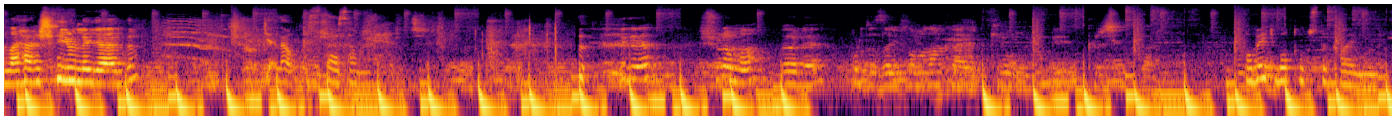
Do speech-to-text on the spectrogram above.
Kameramla her şeyimle geldim. Gel abla istersen buraya. Bir de şurama böyle burada zayıflamadan kaynaklı kilolunun bir kırışıklık var. O belki botoksta kaybolur.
